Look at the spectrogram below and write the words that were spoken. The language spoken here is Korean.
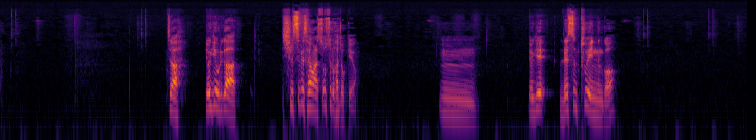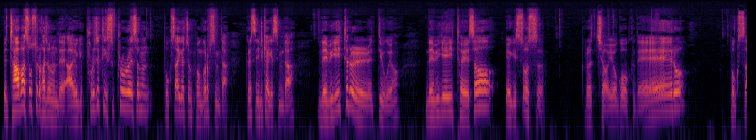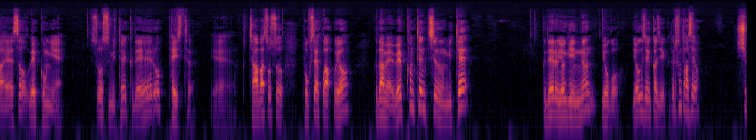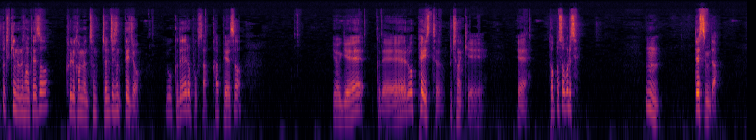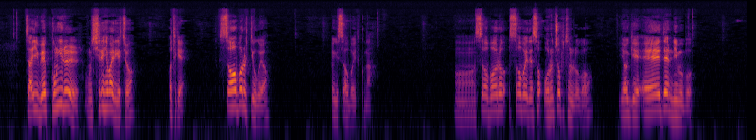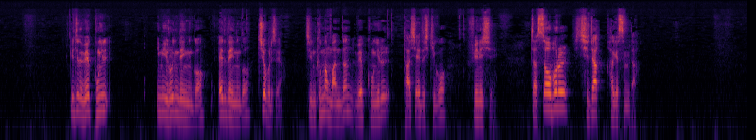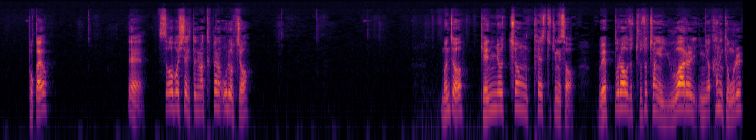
자 여기 우리가 실습에 사용할 소스로 가져올게요. 음 여기 레슨 2에 있는 거 자바 소스로 가져오는데 아 여기 프로젝트 익스플로러에서는 복사하기가 좀 번거롭습니다. 그래서 이렇게 하겠습니다. 내비게이터를 띄우고요. 내비게이터에서 여기 소스 그렇죠. 요거 그대로 복사해서 웹 공유에 소스 밑에 그대로 페이스트 예, 자바 소스 복사해갖고 왔고요. 그 다음에 웹 콘텐츠 밑에 그대로 여기 있는 요거 여기서 여기까지 그대로 선택하세요. Shift 키 누른 상태에서 클릭하면 전, 전체 선택되죠. 이거 그대로 복사, 카피해서 여기에 그대로 페이스트 붙여넣기. 예, 덮어 써버리세요. 음, 됐습니다. 자, 이 웹 공유를 오늘 실행해 봐야 되겠죠. 어떻게? 서버를 띄우고요. 여기 서버 있구나. 어, 서버로 서버에 대해서 오른쪽 버튼 누르고 여기에 add remove 기존에 웹01 이미 로딩되어 있는 거, 애드되어 있는 거 지워버리세요. 지금 금방 만든 웹 01을 다시 애드시키고 피니시. 자, 서버를 시작하겠습니다. 볼까요? 예, 서버 시작했더니만 특별한 오류 없죠? 먼저 get 요청 테스트 중에서 웹브라우저 주소창에 URL을 입력하는 경우를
